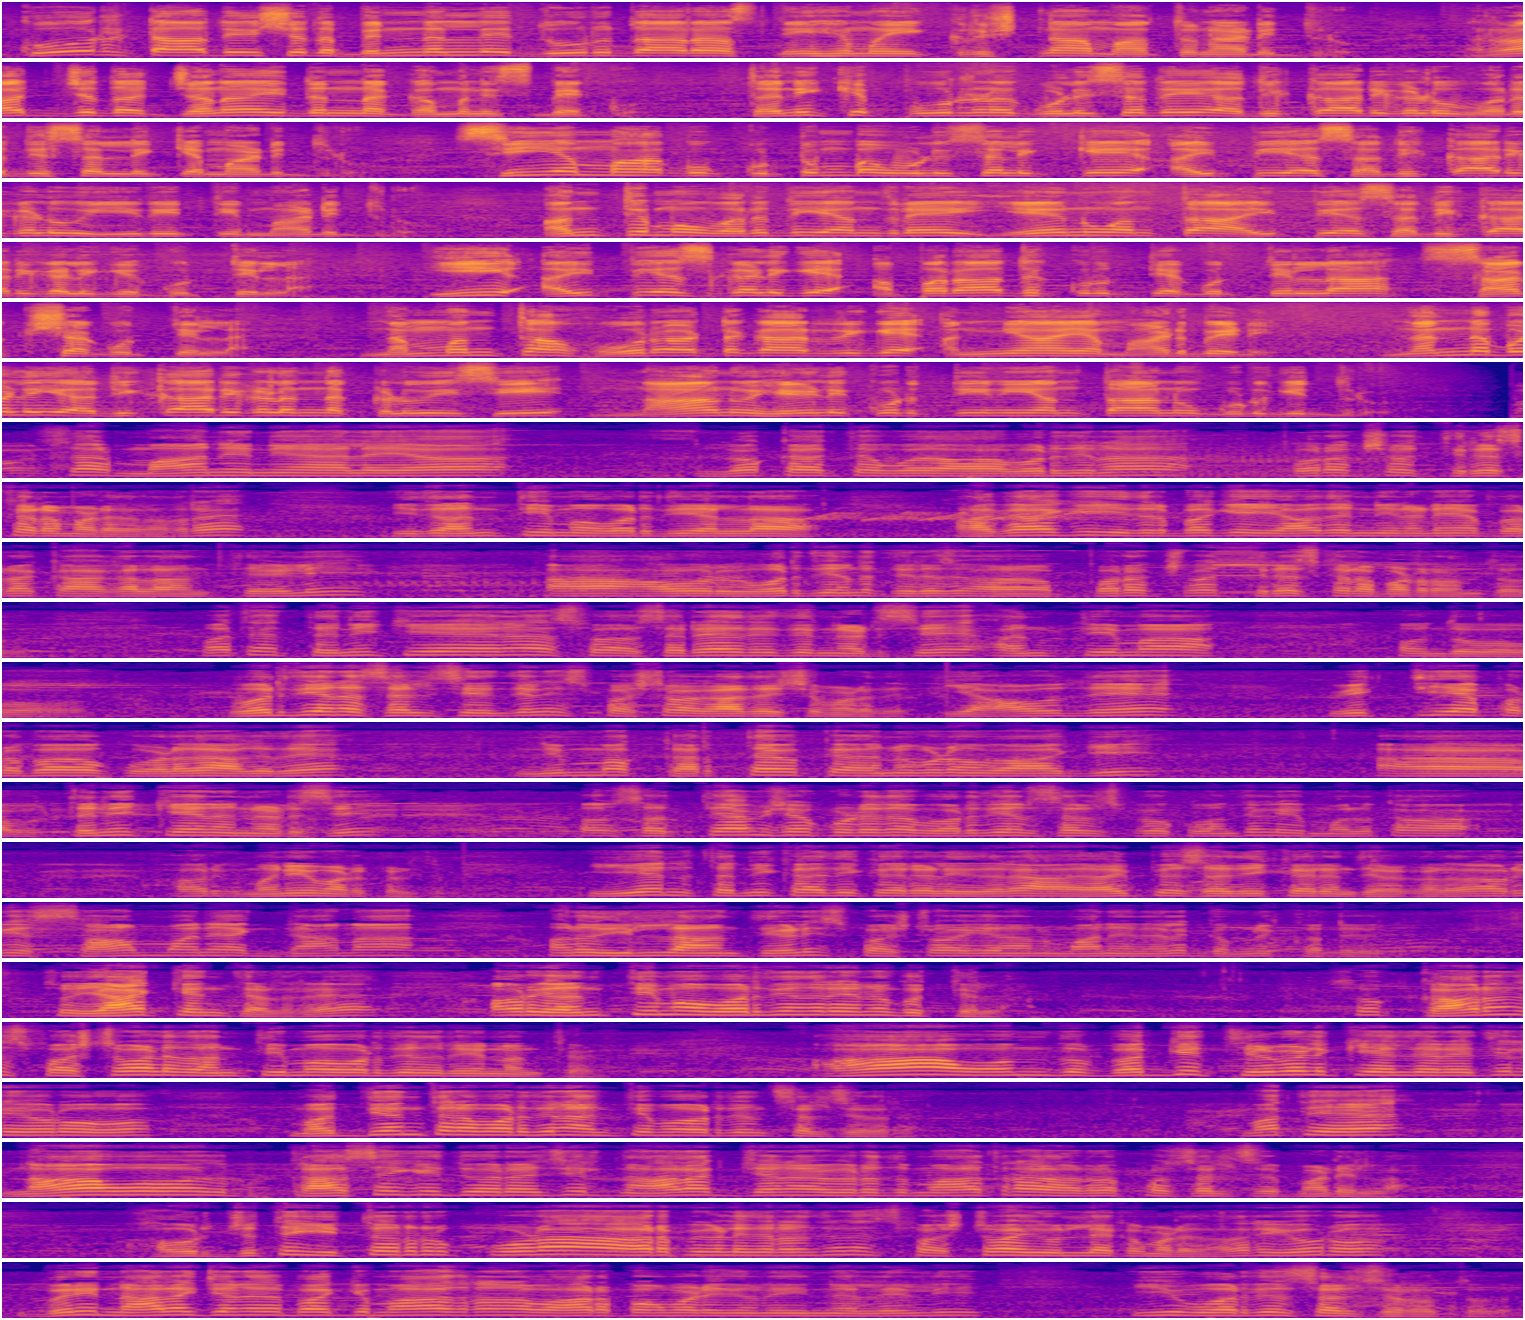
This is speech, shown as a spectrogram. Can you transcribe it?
ಕೋರ್ಟ್ ಆದೇಶದ ಬೆನ್ನಲ್ಲೇ ದೂರುದಾರ ಸ್ನೇಹಮಯಿ ಕೃಷ್ಣ ಮಾತನಾಡಿದ್ರು. ರಾಜ್ಯದ ಜನ ಇದನ್ನ ಗಮನಿಸಬೇಕು. ತನಿಖೆ ಪೂರ್ಣಗೊಳಿಸದೇ ಅಧಿಕಾರಿಗಳು ವರದಿ ಸಲ್ಲಿಕೆ ಮಾಡಿದ್ರು. ಸಿಎಂ ಹಾಗೂ ಕುಟುಂಬ ಉಳಿಸಲಿಕ್ಕೆ ಐಪಿಎಸ್ ಅಧಿಕಾರಿಗಳು ಈ ರೀತಿ ಮಾಡಿದ್ರು. ಅಂತಿಮ ವರದಿ ಅಂದರೆ ಏನು ಅಂತ ಐಪಿಎಸ್ ಅಧಿಕಾರಿಗಳಿಗೆ ಗೊತ್ತಿಲ್ಲ. ಈ ಐಪಿಎಸ್ಗಳಿಗೆ ಅಪರಾಧ ಕೃತ್ಯ ಗೊತ್ತಿಲ್ಲ, ಸಾಕ್ಷ್ಯ ಗೊತ್ತಿಲ್ಲ. ನಮ್ಮಂಥ ಹೋರಾಟಗಾರರಿಗೆ ಅನ್ಯಾಯ ಮಾಡಬೇಡಿ. ನನ್ನ ಬಳಿ ಅಧಿಕಾರಿಗಳನ್ನು ಕಳುಹಿಸಿ ನಾನು ಹೇಳಿಕೊಡ್ತೀನಿ ಅಂತಾನು ಗುಡುಗಿದ್ರು. ಸರ್, ಮಾನ್ಯ ನ್ಯಾಯಾಲಯ ಲೋಕಾಯುಕ್ತ ವರದಿನ ಪರೋಕ್ಷ ತಿರಸ್ಕಾರ ಮಾಡಿದ್ರೆ. ಇದು ಅಂತಿಮ ವರದಿಯಲ್ಲ. ಹಾಗಾಗಿ ಇದ್ರ ಬಗ್ಗೆ ಯಾವುದೇ ನಿರ್ಣಯ ಬರೋಕ್ಕಾಗಲ್ಲ ಅಂತೇಳಿ ಅವರು ವರದಿಯನ್ನು ತಿರಸ್ ಪರೋಕ್ಷವಾಗಿ ತಿರಸ್ಕಾರ ಮಾಡಿರೋವಂಥದ್ದು. ಮತ್ತು ತನಿಖೆಯನ್ನು ಸರಿಯಾದ ರೀತಿ ನಡೆಸಿ, ಅಂತಿಮ ಒಂದು ವರದಿಯನ್ನು ಸಲ್ಲಿಸಿ ಅಂತೇಳಿ ಸ್ಪಷ್ಟವಾಗಿ ಆದೇಶ ಮಾಡಿದೆ. ಯಾವುದೇ ವ್ಯಕ್ತಿಯ ಪ್ರಭಾವಕ್ಕೆ ಒಳಗಾಗದೆ, ನಿಮ್ಮ ಕರ್ತವ್ಯಕ್ಕೆ ಅನುಗುಣವಾಗಿ ತನಿಖೆಯನ್ನು ನಡೆಸಿ ಸತ್ಯಾಂಶ ಕೂಡ ವರದಿಯನ್ನು ಸಲ್ಲಿಸಬೇಕು ಅಂತೇಳಿ ಈ ಮೂಲಕ ಅವ್ರಿಗೆ ಮನವಿ ಮಾಡ್ಕೊಳ್ತೀವಿ. ಏನು ತನಿಖಾಧಿಕಾರಿಗಳಿದ್ದಾರೆ ಐ ಪಿ ಎಸ್ ಅಧಿಕಾರಿ ಅಂತ ಹೇಳ್ಕೊಳ್ಳೋದು, ಅವರಿಗೆ ಸಾಮಾನ್ಯ ಜ್ಞಾನ ಅನ್ನೋದು ಇಲ್ಲ ಅಂತೇಳಿ ಸ್ಪಷ್ಟವಾಗಿ ನಾನು ಮಾನ್ಯ ಗಮನಕ್ಕೆ ಬಂದಿದ್ದೆ ಸೊ ಯಾಕೆ ಅಂತೇಳಿದ್ರೆ, ಅವ್ರಿಗೆ ಅಂತಿಮ ವರದಿ ಅಂದರೆ ಏನೂ ಗೊತ್ತಿಲ್ಲ. ಸೊ ಕಾರಣ ಸ್ಪಷ್ಟವಾದ ಅಂತಿಮ ವರದಿ ಅಂದರೆ ಏನು ಅಂತೇಳಿ. ಆ ಒಂದು ಬಗ್ಗೆ ತಿಳುವಳಿಕೆ ಇಲ್ಲದ ರೀತಿಯಲ್ಲಿ ಇವರು ಮಧ್ಯಂತರ ವರದಿನ ಅಂತಿಮ ವರದಿಯನ್ನು ಸಲ್ಲಿಸಿದ್ದಾರೆ. ಮತ್ತು ನಾವು ಖಾಸಗಿ ದೂರಜಲ್ಲಿ ನಾಲ್ಕು ಜನ ವಿರುದ್ಧ ಮಾತ್ರ ಆರೋಪ ಸಲ್ಲಿಸಿ ಮಾಡಿಲ್ಲ. ಅವ್ರ ಜೊತೆ ಇತರರು ಕೂಡ ಆರೋಪಿಗಳಿದ್ದಾರೆ ಅಂತೇಳಿ ಸ್ಪಷ್ಟವಾಗಿ ಉಲ್ಲೇಖ ಮಾಡಿದ್ದಾರೆ. ಆದರೆ ಇವರು ಬರೀ ನಾಲ್ಕು ಜನದ ಬಗ್ಗೆ ಮಾತ್ರ ನಾವು ಆರೋಪ ಮಾಡಿದ ಹಿನ್ನೆಲೆಯಲ್ಲಿ ಈ ವರದಿ ಸಲ್ಲಿಸಿರೋದು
